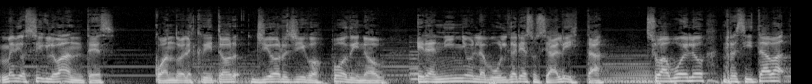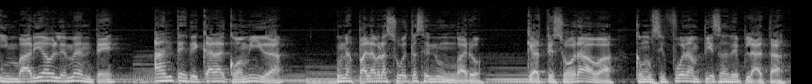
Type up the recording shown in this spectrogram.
Medio siglo antes, cuando el escritor Georgi Gospodinov era niño en la Bulgaria socialista, su abuelo recitaba invariablemente, antes de cada comida, unas palabras sueltas en húngaro, que atesoraba como si fueran piezas de plata.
